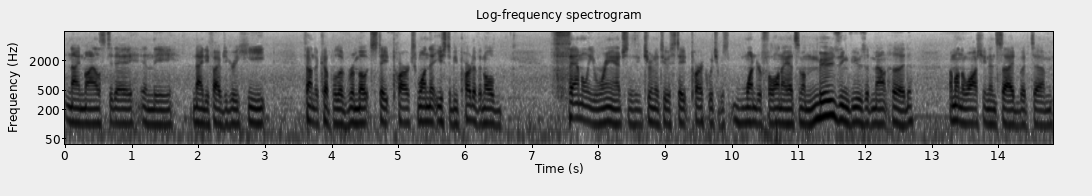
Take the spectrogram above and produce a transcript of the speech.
nine miles today in the 95 degree heat. Found a couple of remote state parks, one that used to be part of an old family ranch that they turned into a state park, which was wonderful. And I had some amazing views of Mount Hood. I'm on the Washington side, but um,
